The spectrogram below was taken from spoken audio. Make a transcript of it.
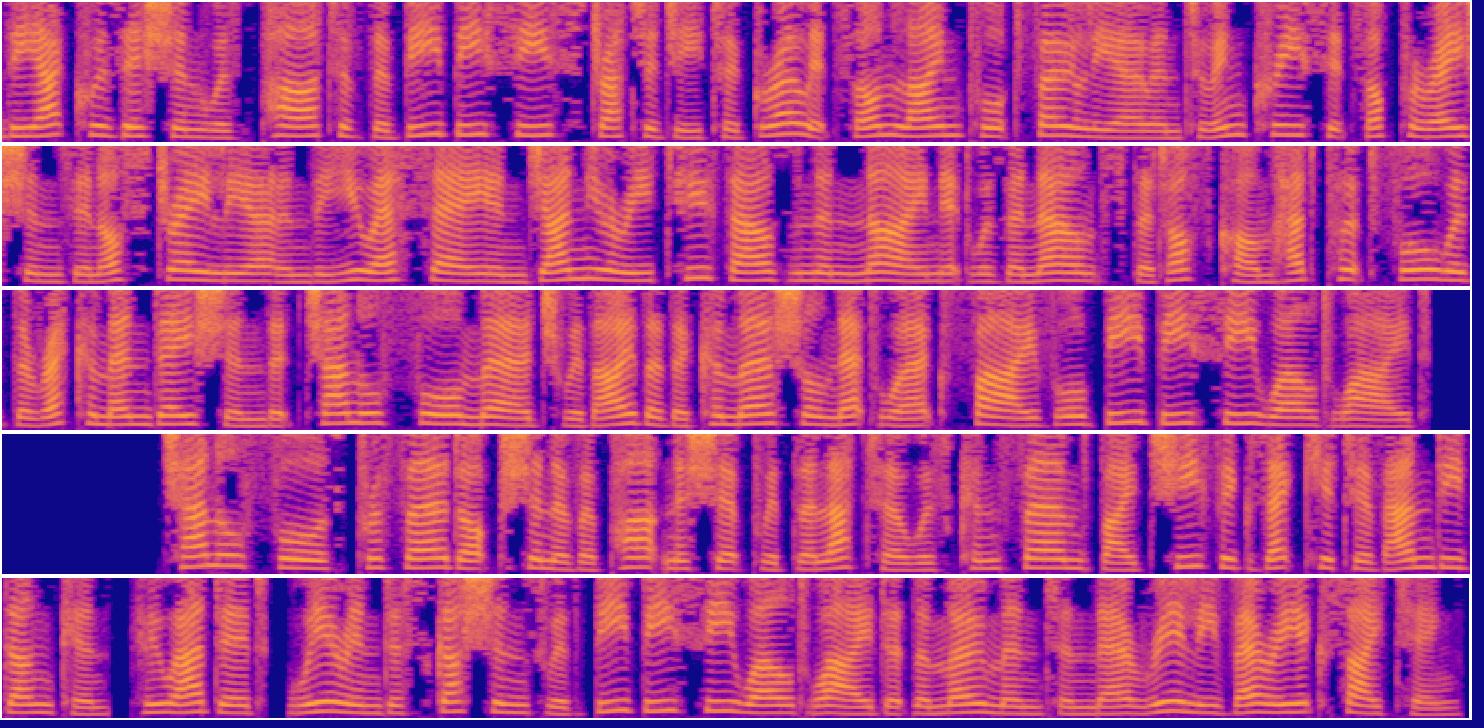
The acquisition was part of the BBC's strategy to grow its online portfolio and to increase its operations in Australia and the USA. In January 2009, it was announced that Ofcom had put forward the recommendation that Channel 4 merge with either the commercial network 5 or BBC Worldwide. Channel 4's preferred option of a partnership with the latter was confirmed by Chief Executive Andy Duncan, who added, We're in discussions with BBC Worldwide at the moment and they're really very exciting.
